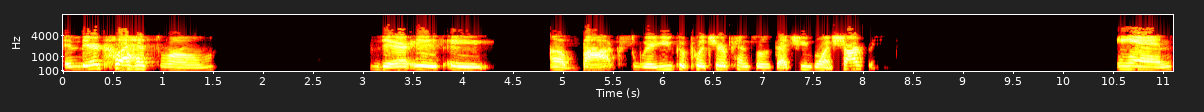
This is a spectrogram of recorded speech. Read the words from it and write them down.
in their classroom, there is a a box where you could put your pencils that you want sharpened. And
